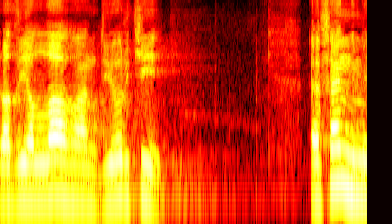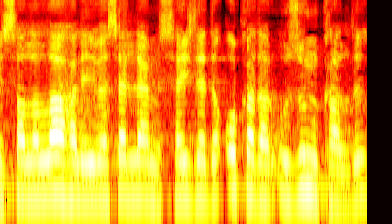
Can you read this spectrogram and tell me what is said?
radıyallahu anh diyor ki Efendimiz sallallahu aleyhi ve sellem secdede o kadar uzun kaldı.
